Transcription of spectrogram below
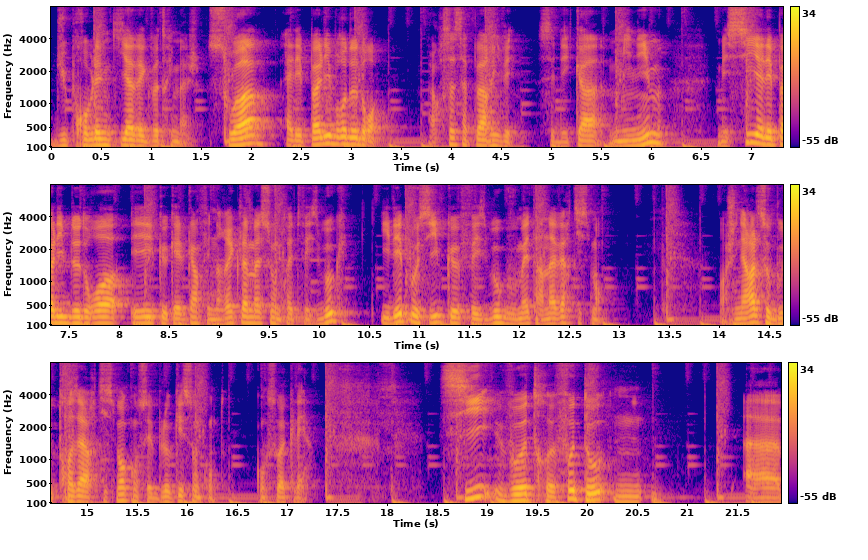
du problème qu'il y a avec votre image. Soit elle n'est pas libre de droit. Alors ça, ça peut arriver. C'est des cas minimes. Mais si elle n'est pas libre de droit et que quelqu'un fait une réclamation auprès de Facebook, il est possible que Facebook vous mette un avertissement. En général, c'est au bout de trois avertissements qu'on se fait bloquer son compte, qu'on soit clair. Si votre photo euh,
